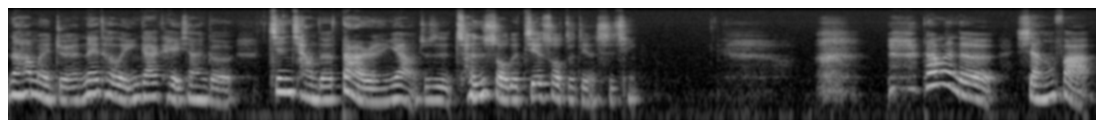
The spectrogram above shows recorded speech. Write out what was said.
那他们也觉得 Natalie 应该可以像一个坚强的大人一样，就是成熟的接受这件事情。他们的想法，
